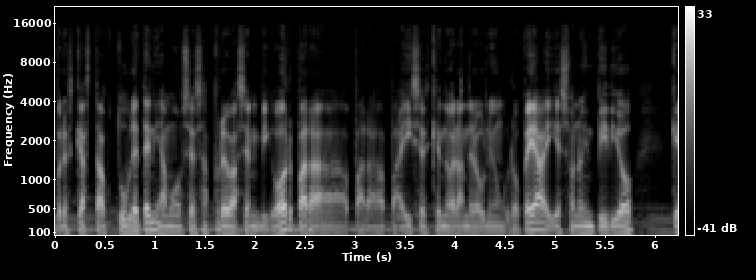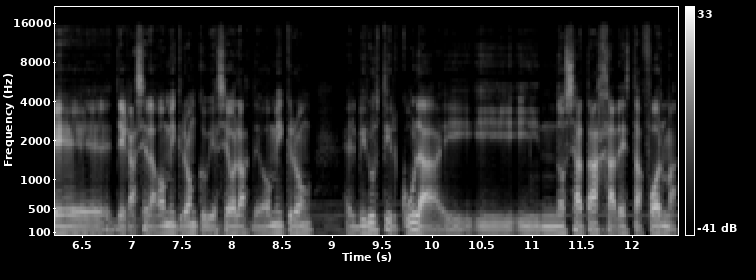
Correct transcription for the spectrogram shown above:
Pero es que hasta octubre teníamos esas pruebas en vigor para, países que no eran de la Unión Europea y eso no impidió que llegase la Omicron, que hubiese olas de Omicron. El virus circula y, y no se ataja de esta forma.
